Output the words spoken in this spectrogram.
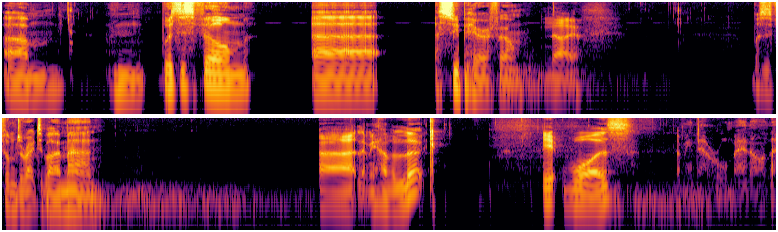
Um, hmm. Was this film uh, a superhero film? No. Was this film directed by a man? Uh, let me have a look. It was. I mean, they're all men, aren't they?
